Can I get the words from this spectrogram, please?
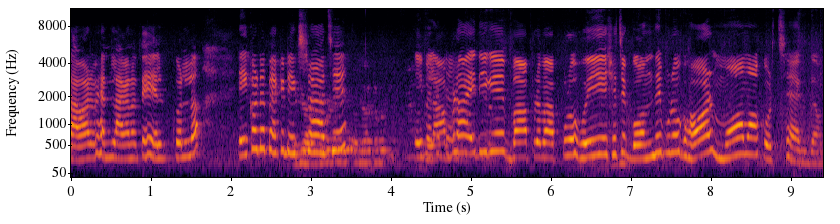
রাবার ভ্যান লাগানোতে হেল্প করল। এই কটা প্যাকেট এক্সট্রা আছে। এই লাবড়া এদিকে বাপরে বাপ পুরো হয়ে এসেছে গন্ধে পুরো ঘর ম ম করছে একদম।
